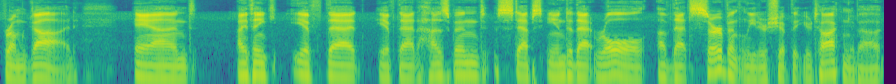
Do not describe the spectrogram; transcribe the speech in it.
from god. And i think if that if that husband steps into that role of that servant leadership that you're talking about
